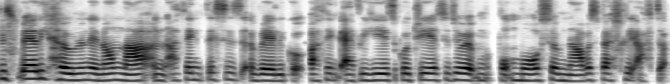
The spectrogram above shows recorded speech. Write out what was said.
just really honing in on that. And I think this is a really good, I think every year is a good year to do it, but more so now, especially after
